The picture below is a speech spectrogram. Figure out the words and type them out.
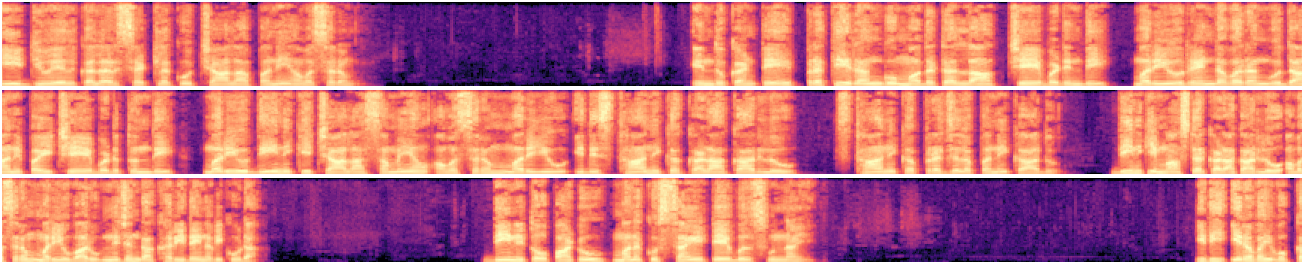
ఈ డ్యూయల్ కలర్ సెట్లకు చాలా పని అవసరం. ఎందుకంటే ప్రతి రంగు మొదట లాక్ చేయబడింది మరియు రెండవ రంగు దానిపై చేయబడుతుంది మరియు దీనికి చాలా సమయం అవసరం మరియు ఇది స్థానిక కళాకారులు స్థానిక ప్రజల పని కాదు. దీనికి మాస్టర్ కళాకారులు అవసరం మరియు వారు నిజంగా ఖరీదైనవి కూడా. దీనితో పాటు మనకు సై టేబుల్స్ ఉన్నాయి. ఇది ఇరవై ఒక్క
